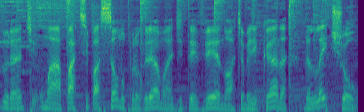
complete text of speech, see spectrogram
durante uma participação no programa de TV norte-americana The Late Show.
